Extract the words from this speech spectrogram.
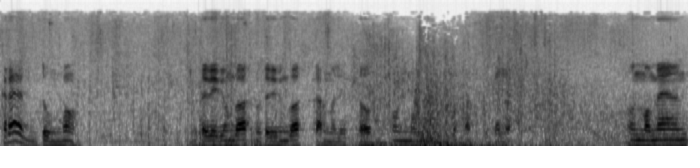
credo, mo. Não teve um gosto, não teve um gosto. Calma ali, só um momento. Vou ficar ali. Un momento.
